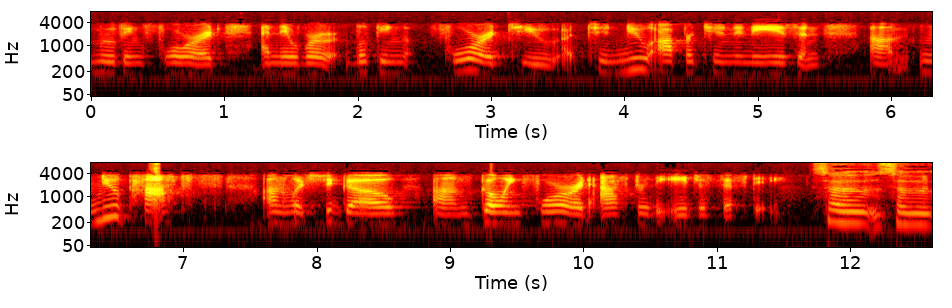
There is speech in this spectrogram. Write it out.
moving forward, and they were looking forward to to new opportunities and um, new paths on which to go um, going forward after the age of 50. So, so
